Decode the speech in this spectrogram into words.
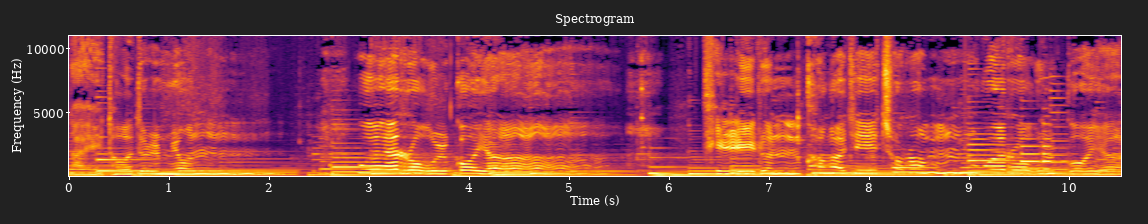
나이 더 들면 외로울 거야. 길 잃은 강아지처럼 외로울 거야.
